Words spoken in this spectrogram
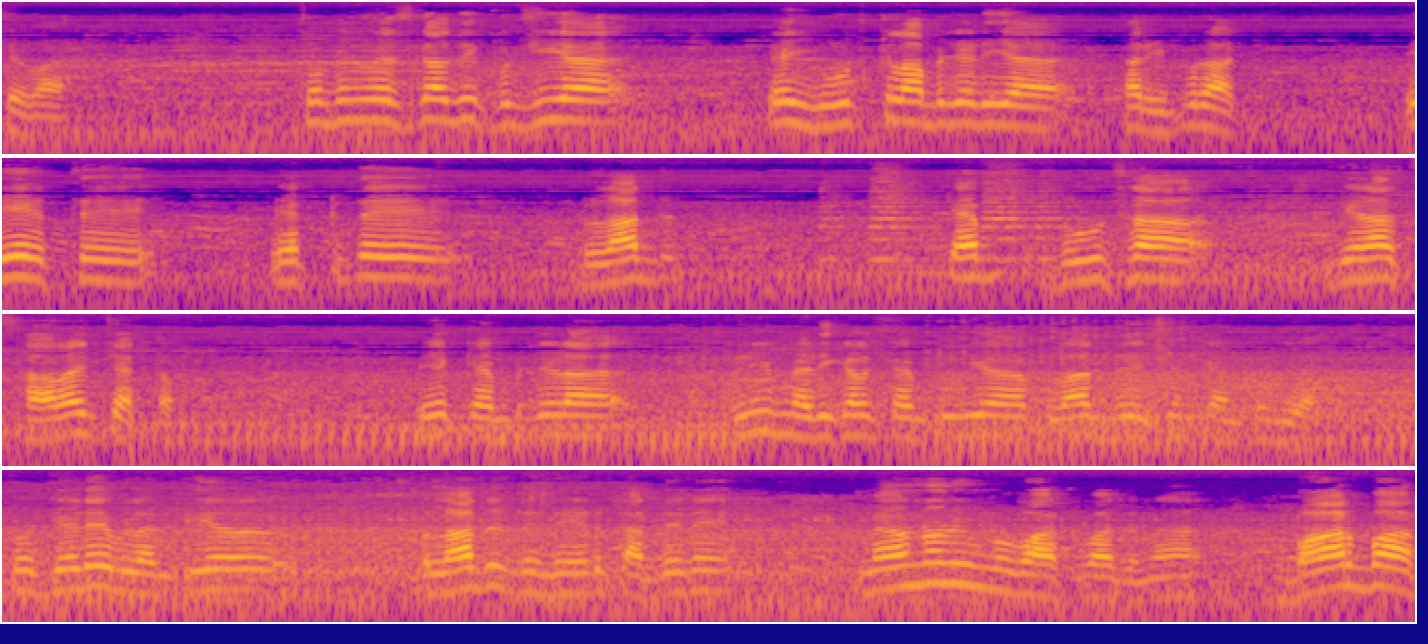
ਸੇਵਾ ਹੈ। ਸੋ ਮੈਨੂੰ ਇਸ ਗੱਲ ਦੀ ਖੁਸ਼ੀ ਹੈ ਕਿ ਯੂਥ ਕਲੱਬ ਜਿਹੜੀ ਹੈ ਹਰੀਪੁਰਾ ਇਹ ਇੱਥੇ ਇੱਕ ਤੇ ਬਲੱਡ ਕੈਂਪ ਦੂਸਰਾ ਜਿਹੜਾ ਸਾਰਾ ਚੈੱਕਅਪ ਇਹ ਕੈਂਪ ਜਿਹੜਾ ਫ੍ਰੀ ਮੈਡੀਕਲ ਕੈਂਪ ਵੀ ਆ ਬਲੱਡ ਡੋਨੇਸ਼ਨ ਕੈਂਪ ਵੀ ਆ। ਸੋ ਜਿਹੜੇ ਵਲੰਟੀਅਰ ਬਲੱਡ ਡੋਨੇਟ ਕਰਦੇ ਨੇ, ਮੈਂ ਉਹਨਾਂ ਨੂੰ ਮੁਬਾਰਕਬਾਦ ਦਿੰਦਾ ਬਾਰ-ਬਾਰ,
